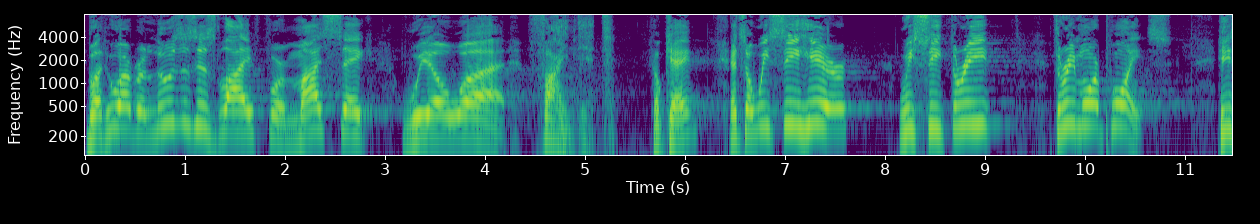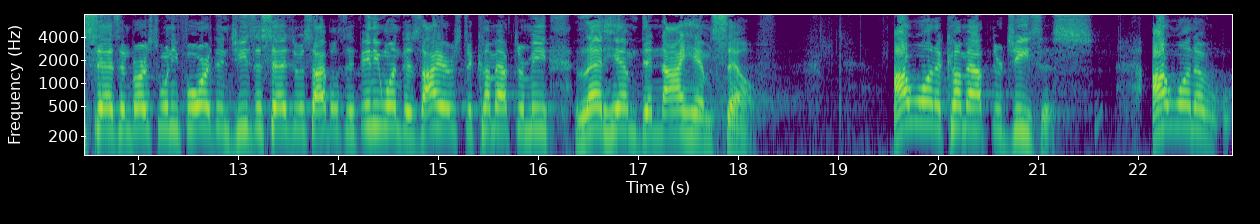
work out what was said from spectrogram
But whoever loses his life for my sake will what? Find it. Okay? And so we see here, we see three, three more points. He says in verse 24, then Jesus says to his disciples, if anyone desires to come after me, let him deny himself. I want to come after Jesus. I want to,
